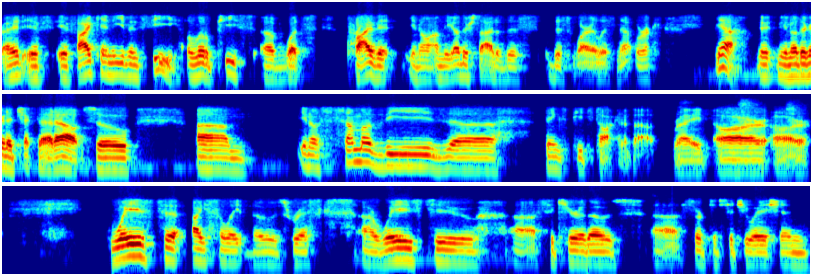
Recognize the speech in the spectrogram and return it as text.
right? If, if I can even see a little piece of what's private, you know, on the other side of this, this wireless network, yeah, they, you know, they're going to check that out. So, um, you know, some of these uh, things Pete's talking about, right, are, are ways to isolate those risks, uh, ways to uh, secure those uh, sorts of situations.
